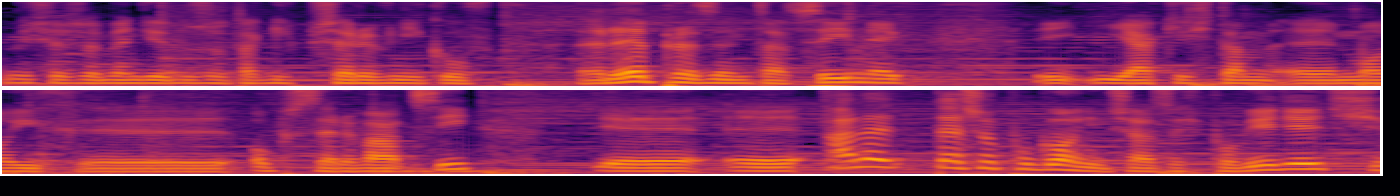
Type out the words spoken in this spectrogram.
myślę, że będzie dużo takich przerywników reprezentacyjnych i, jakichś tam e, moich obserwacji, ale też o pogoni trzeba coś powiedzieć.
